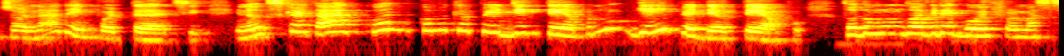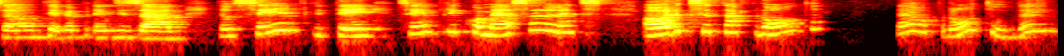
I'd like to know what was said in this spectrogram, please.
jornada é importante e não descartar ah, como, que eu perdi tempo. Ninguém perdeu tempo. Todo mundo agregou informação, teve aprendizado. Então sempre tem, sempre começa antes. A hora que você está pronto, é, pronto, daí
